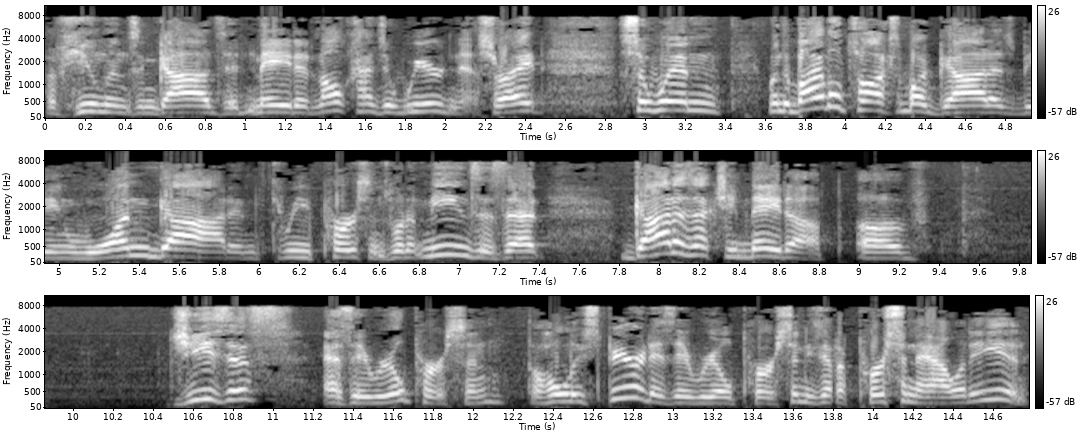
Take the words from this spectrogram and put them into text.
of humans and gods had made it and all kinds of weirdness, right? So when, when the Bible talks about God as being one God in three persons, what it means is that God is actually made up of Jesus as a real person, the Holy Spirit as a real person, he's got a personality and,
